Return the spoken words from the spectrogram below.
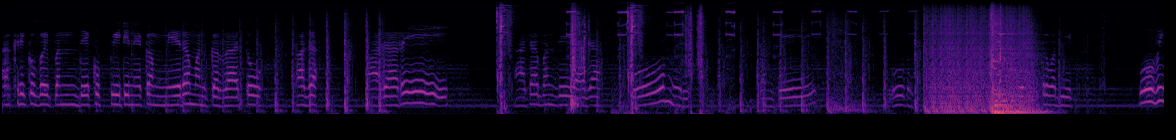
आखिरी का भाई बंदा को पीटने का मेरा मन कर रहा है तो आजा आजा रे। आजा बंदे, आजा। ओ मेरे बंदे। ओ भाई। ओ भाई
